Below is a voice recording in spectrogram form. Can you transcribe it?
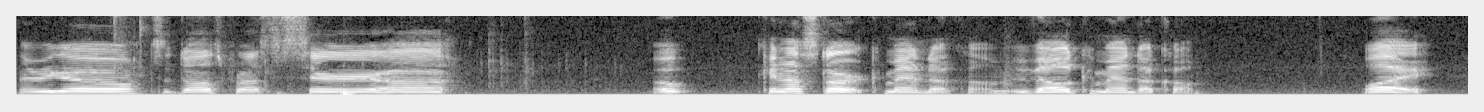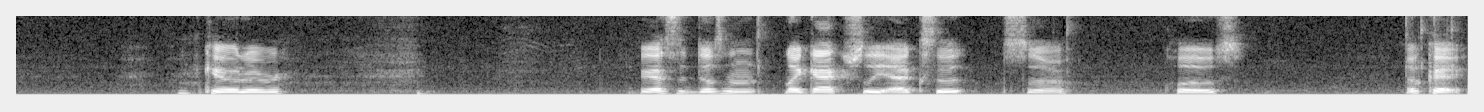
There we go. It's a DOS processor. Uh, oh, cannot start command.com. Invalid command.com. Why? Okay, whatever. I guess it doesn't, like, actually exit, so close. Okay.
